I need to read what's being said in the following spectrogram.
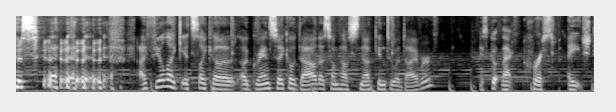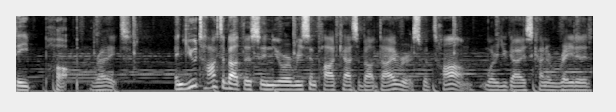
this. I feel like it's like a, a Grand Seiko dial that somehow snuck into a diver. It's got that crisp HD pop. Right. And you talked about this in your recent podcast about divers with Tom, where you guys kind of rated,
